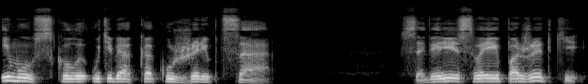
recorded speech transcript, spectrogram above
и мускулы у тебя, как у жеребца». Собери свои пожитки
